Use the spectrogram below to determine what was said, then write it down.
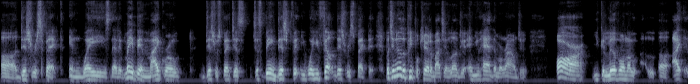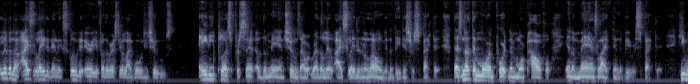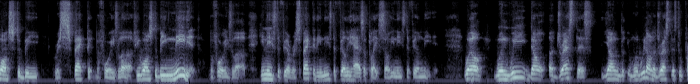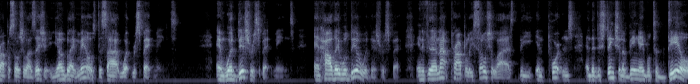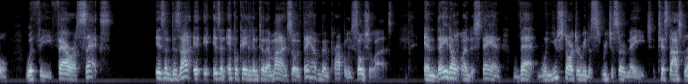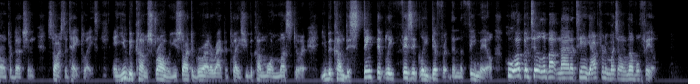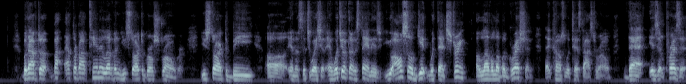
uh, disrespect in ways that it may have been micro disrespect, just just being dis where you felt disrespected, but you knew the people cared about you and loved you, and you had them around you. Or you could live on a uh, I, live in an isolated and excluded area for the rest of your life. What would you choose? 80 plus percent of the men choose I would rather live isolated and alone than to be disrespected. There's nothing more important and more powerful in a man's life than to be respected. He wants to be respected before he's loved. He wants to be needed before he's loved. He needs to feel respected. He needs to feel he has a place. So he needs to feel needed. Well, when we don't address this, young when we don't address this through proper socialization, young black males decide what respect means and what disrespect means and how they will deal with disrespect. And if they're not properly socialized, the importance and the distinction of being able to deal with the fairer sex isn't designed isn't inculcated into their mind so if they haven't been properly socialized and they don't understand that when you start to reach a, reach a certain age testosterone production starts to take place and you become stronger. You start to grow at a rapid pace. You become more muscular. You become distinctively physically different than the female who up until about 9 or 10 y'all pretty much on level field but after about after about 10 11 you start to grow stronger you start to be uh, in a situation. And what you have to understand is you also get with that strength a level of aggression that comes with testosterone that isn't present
